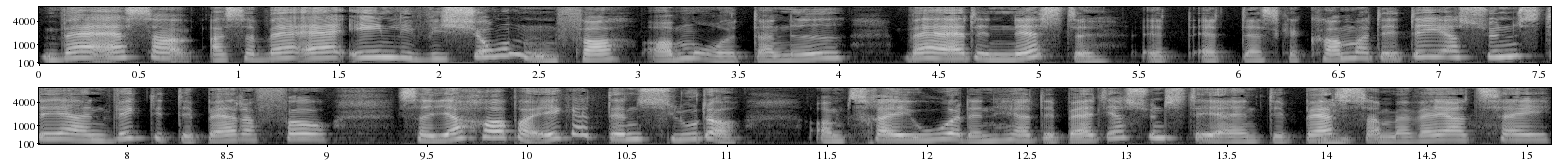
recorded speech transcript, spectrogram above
hvad er så, altså hvad er egentlig visionen for området dernede? Hvad er det næste, at, at der skal komme? Og det er det, jeg synes, det er en vigtig debat at få. Så jeg håber ikke, at den slutter om tre uger, den her debat. Jeg synes, det er en debat, mm. som er værd at tage,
